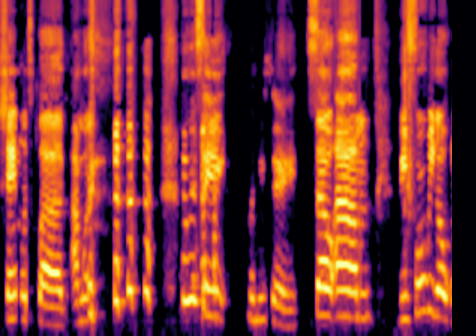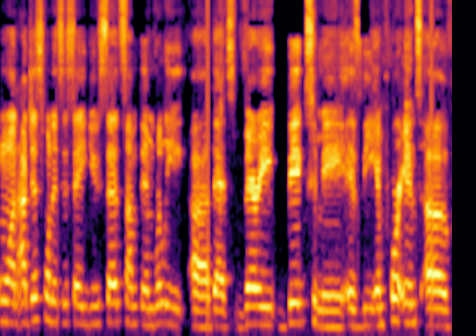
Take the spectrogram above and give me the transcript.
shameless plug. I'm gonna let me see. Let me see. So um before we go on, I just wanted to say you said something really uh, that's very big to me is the importance of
